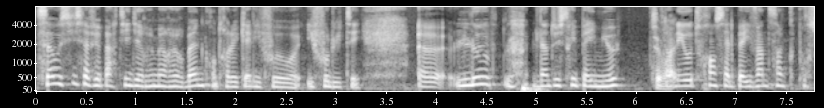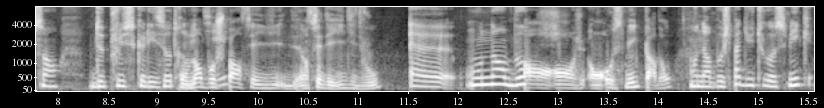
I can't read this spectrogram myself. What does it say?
ça aussi, ça fait partie des rumeurs urbaines contre lesquelles il faut il faut lutter. l'industrie paye mieux dans les Hauts-de-France, elle paye 25% de plus que les autres. On n'embauche pas en CDI, dites-vous euh, on embauche. En, au SMIC, pardon On n'embauche pas du tout au SMIC.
